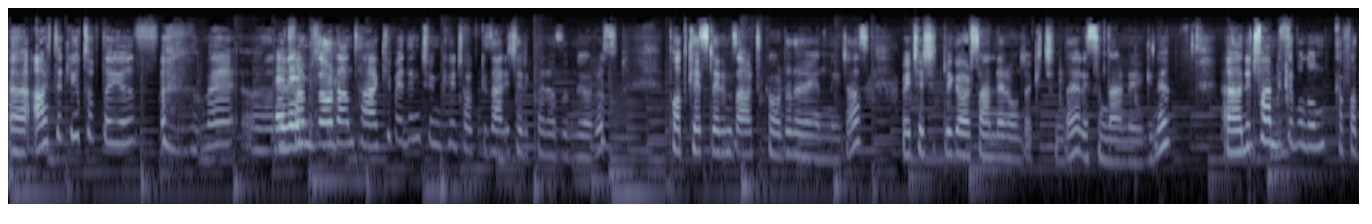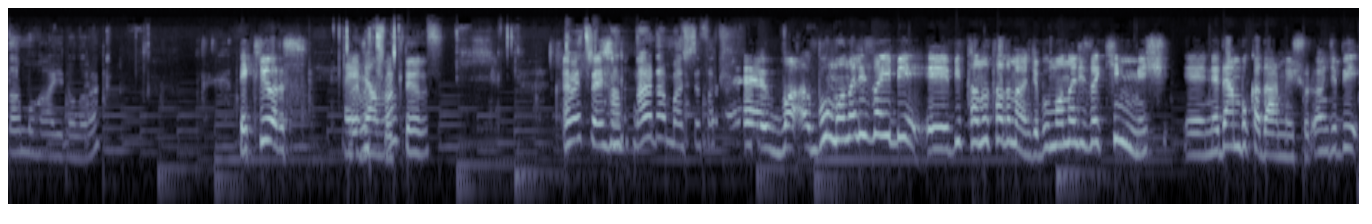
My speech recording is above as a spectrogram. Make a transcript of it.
Ee, artık YouTube'dayız ve e, lütfen evet. bizi oradan takip edin çünkü çok güzel içerikler hazırlıyoruz. Podcastlerimizi artık orada da yayınlayacağız ve çeşitli görseller olacak içinde resimlerle ilgili. Ee, lütfen bizi bulun kafadan muhayil olarak. Bekliyoruz. Heyecanla. Evet bekliyoruz. Evet Reyhan, nereden başlasak? E, bu Mona Lisa'yı bir e, bir tanıtalım önce. Bu Mona Lisa kimmiş? E, neden bu kadar meşhur? Önce bir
